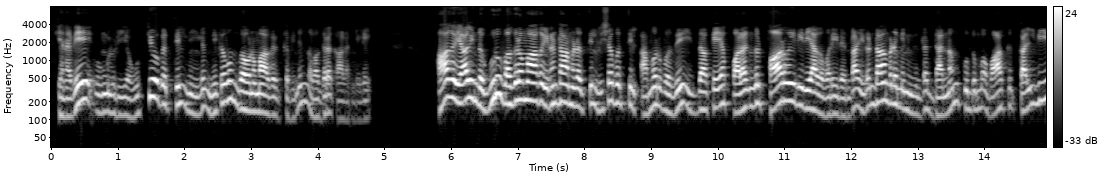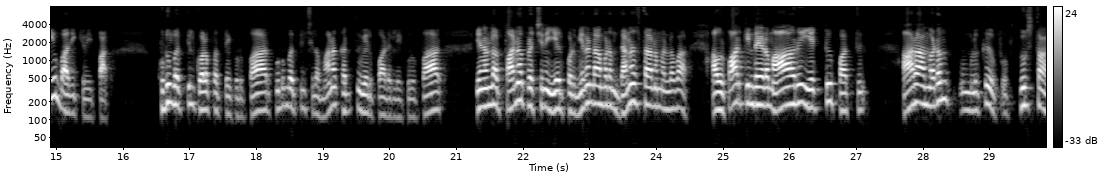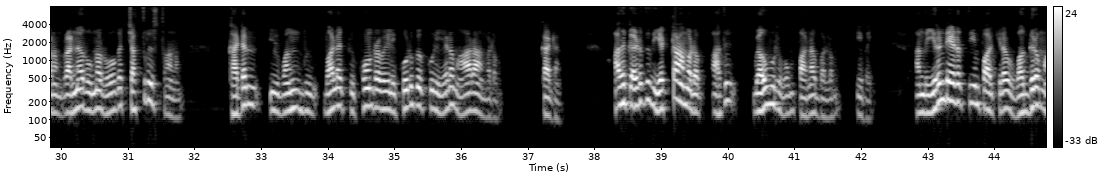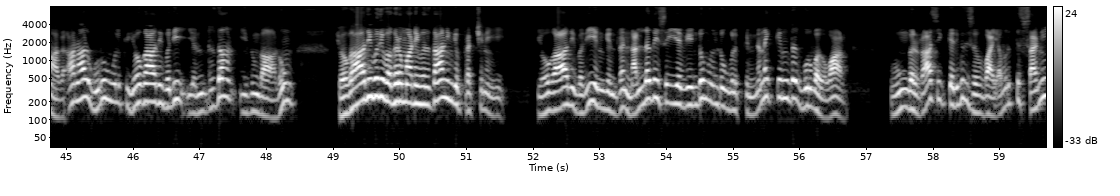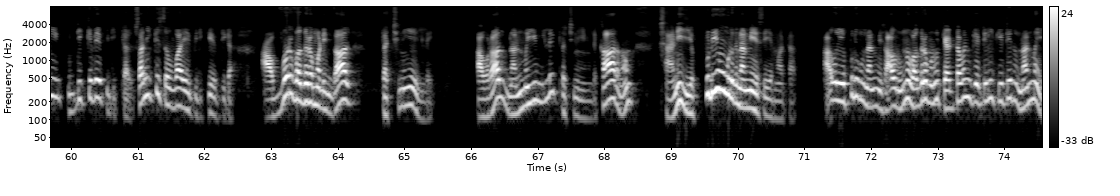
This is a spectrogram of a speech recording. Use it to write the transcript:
எனவே உங்களுடைய உத்தியோகத்தில் நீங்கள் மிகவும் கவனமாக இருக்க வேண்டும் இந்த வக்ர காலங்களிலே. ஆகையால் இந்த குரு வக்ரமாக இரண்டாம் இடத்தில் ரிஷபத்தில் அமர்வது இத்தகைய பலன்கள் பார்வை ரீதியாக வருகிறது என்றால் இரண்டாம் இடம் என்கின்ற தனம் குடும்ப வாக்கு கல்வியும் பாதிக்க வைப்பார். குடும்பத்தில் குழப்பத்தை கொடுப்பார் குடும்பத்தில் சில மன கருத்து வேறுபாடுகளை கொடுப்பார். ஏனென்றால் பண பிரச்சனை ஏற்படும். இரண்டாம் இடம் தனஸ்தானம் அல்லவா? அவர் பார்க்கின்ற இடம் ஆறு எட்டு பத்து. ஆறாம் இடம் உங்களுக்கு துர்ஸ்தானம் ரன்னர் உணர் ரோக சத்ருஸ்தானம். கடன் வம்பு வழக்கு போன்றவைகளை கொடுக்கக்கூடிய இடம் ஆறாம் இடம் கடன். அதுக்கு அடுத்தது எட்டாம் இடம் அது கௌரவம் பணபலம் இவை. அந்த இரண்டு இடத்தையும் பார்க்கிறார் வக்ரமாக. ஆனால் குரு உங்களுக்கு யோகாதிபதி என்றுதான் இருந்தாலும் யோகாதிபதி வக்ரமடைவது தான் இங்கு பிரச்சனையே யோகாதிபதி என்கின்ற நல்லதை செய்ய வேண்டும் என்று உங்களுக்கு நினைக்கின்ற குரு பகவான் உங்கள் ராசிக்கு அதிபதி செவ்வாய். அவருக்கு சனி பிடிக்கவே பிடிக்காது. சனிக்கு செவ்வாயை பிடிக்கவே பிடிக்காது. அவர் வகரமடைந்தால் பிரச்சனையே இல்லை. அவரால் நன்மையும் இல்லை பிரச்சனையும் இல்லை. காரணம் சனி எப்படியும் உங்களுக்கு நன்மையை செய்ய மாட்டார். அவர் எப்படி உங்களுக்கு நன்மை அவர் இன்னும் வக்ரமனும் கெட்டவன் கேட்டில் கேட்டில் நன்மை.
